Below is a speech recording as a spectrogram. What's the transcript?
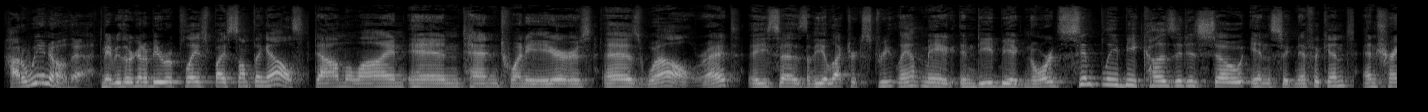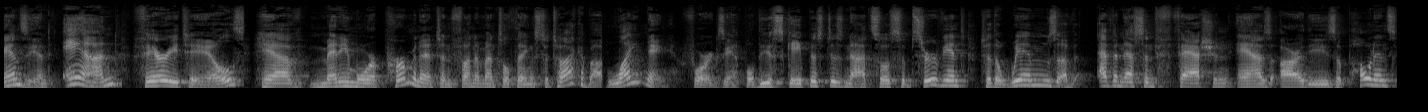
how do we know that? Maybe they're going to be replaced by something else down the line in 10, 20 years as well, right? He says the electric street lamp may indeed be ignored simply because it is so insignificant and transient. And fairy tales have many more permanent and fundamental things to talk about. Lightning, for example. The escapist is not so subservient to the whims of evanescent fashion as are these opponents.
